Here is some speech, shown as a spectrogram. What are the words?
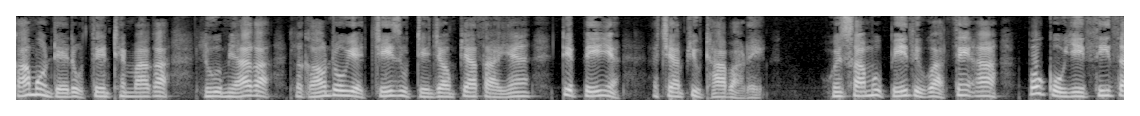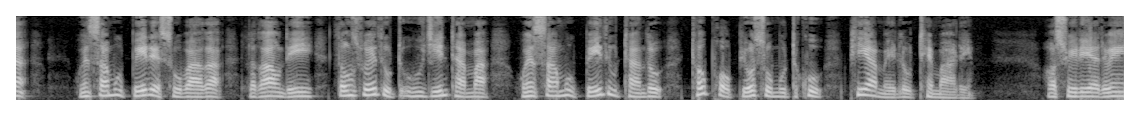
ကောင်းမွန်တယ်လို့သင်ထင်ပါက လူအများက၎င်းတို့ရဲ့ကျေးဇူးတင်ကြောင်းပြသရန်တစ်ပေးရန်အကြံပြုထားပါတယ်ဝန်ဆောင်မှုပေးသူကသင်အားပုဂ္ဂိုလ်ရေးသီးသန့်ဝန်ဆောင်မှုပေးတဲ့ဆိုပါက၎င်းသည်သုံးဆွဲသူတူဦးချင်းထံမှဝန်ဆောင်မှုပေးသူထံသို့ထုတ်ဖော်ပြောဆိုမှုတစ်ခုဖြစ်ရမယ်လို့ထင်ပါတယ်။ဩစတြေးလျတွင်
